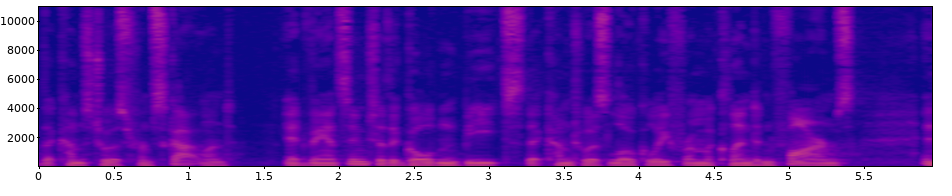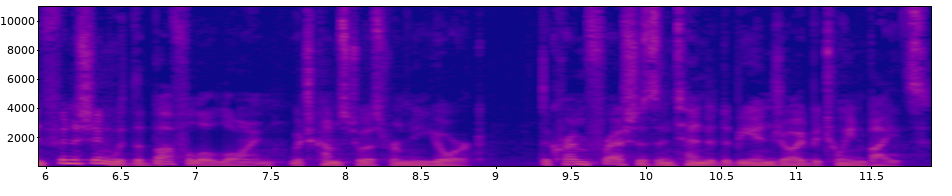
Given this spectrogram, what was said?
that comes to us from Scotland, advancing to the golden beets that come to us locally from McClendon Farms, and finishing with the buffalo loin, which comes to us from New York. The creme fraiche is intended to be enjoyed between bites.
